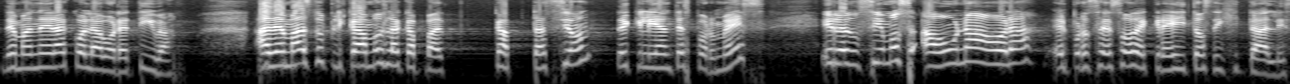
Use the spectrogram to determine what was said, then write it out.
de manera colaborativa. Además, duplicamos la captación de clientes por mes y reducimos a una hora el proceso de créditos digitales.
